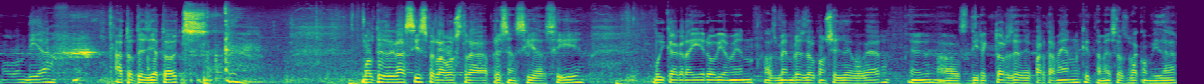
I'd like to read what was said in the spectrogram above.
Molt bon dia a totes i a tots. Moltes gràcies per la vostra presència Sí. Vull que agrair, òbviament, als membres del Consell de Govern, eh, als directors de departament, que també se'ls va convidar,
